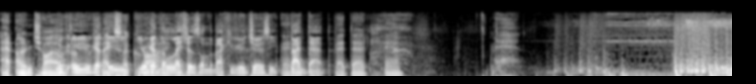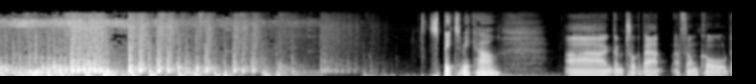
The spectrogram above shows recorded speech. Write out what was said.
at own child. You'll, you'll get the you'll get the letters on the back of your jersey. Yeah. Bad dad. Bad dad. Yeah. Speak to me, Karl. Uh, I'm going to talk about a film called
